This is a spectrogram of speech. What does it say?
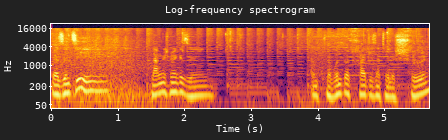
wer sind Sie? Lang nicht mehr gesehen. Und Verwundbarkeit ist natürlich schön.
